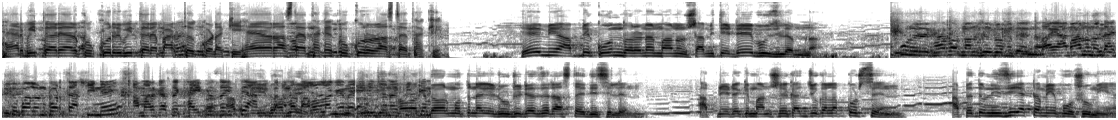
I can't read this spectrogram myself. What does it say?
হ্যার ভিতরে আর কুকুরের ভিতরে পার্থক্যটা কি? হ্যাঁ রাস্তায় থাকে কুকুরও রাস্তায় থাকে। হে মিয়া আপনি কোন ধরনের মানুষ? আমি তো এটাই বুঝলাম না। খাবার মানুষ দেয় না। ভাই আমি দায়িত্ব পালন করতে আমার কাছে খাইতে চাইছে আমি আমার ভালো লাগে না সেই জন্য খাবার দেওয়ার মতন এই রুটিটা যে রাস্তায় দিছিলেন আপনি এটা কি মানুষের কার্যকলাপ করছেন? আপনি তো নিজেই একটা মেয়ে পশু মিয়া।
